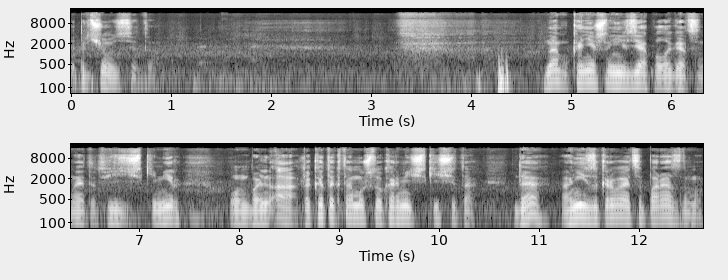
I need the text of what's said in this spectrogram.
И при здесь это? Нам, конечно, нельзя полагаться на этот физический мир. Он больной. А, так это к тому, что кармические счета. Да, они закрываются по-разному.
